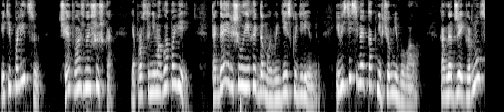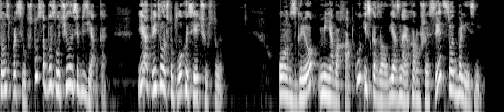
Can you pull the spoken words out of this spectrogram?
Идти в полицию? Чет важная шишка. Я просто не могла поверить. Тогда я решила ехать домой, в индейскую деревню, и вести себя, как ни в чем не бывало. Когда Джейк вернулся, он спросил, что с тобой случилось, обезьянка? Я ответила, что плохо себя чувствую. Он сгреб меня в охапку и сказал, я знаю хорошее средство от болезней.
